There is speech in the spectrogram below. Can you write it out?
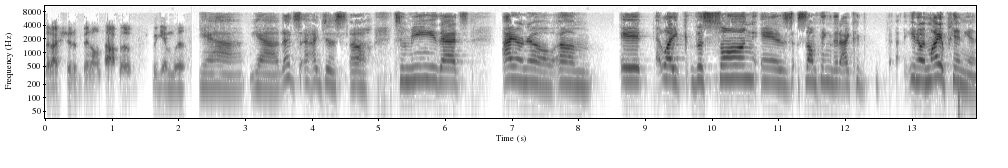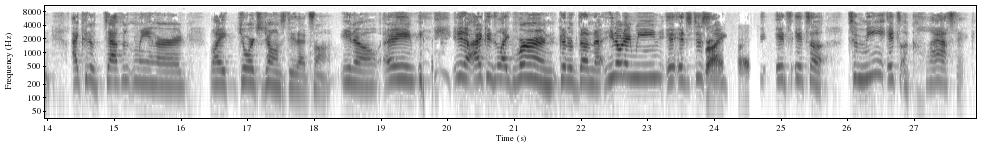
that I should have been on top of to begin with. Yeah, yeah. That's I just uh to me that's I don't know. Um it like the song is something that I could you know, in my opinion, I could have definitely heard like George Jones do that song. You know, I mean, you know, I could like Vern could have done that. You know what I mean? It, it's just like right. it's it's a to me it's a classic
